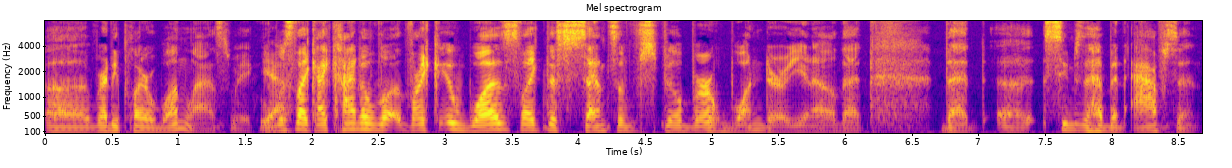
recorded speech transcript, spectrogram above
uh, Ready Player One last week. Yeah. It was like I kind of lo- like it was like the sense of Spielberg wonder, you know, that that uh, seems to have been absent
